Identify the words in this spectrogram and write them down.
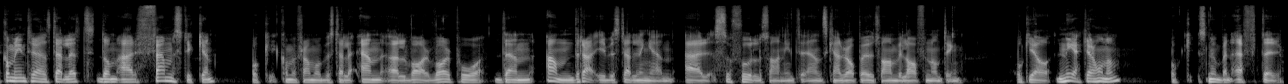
kommer in till det här stället. De är fem stycken och kommer fram och beställer en öl var. Varpå den andra i beställningen är så full så han inte ens kan rapa ut vad han vill ha för någonting. Och jag nekar honom. Och snubben efter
